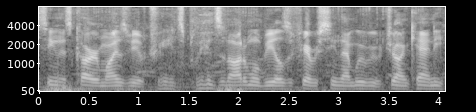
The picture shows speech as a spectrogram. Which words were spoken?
Seeing this car reminds me of trains, planes, and automobiles. If you've ever seen that movie with John Candy,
